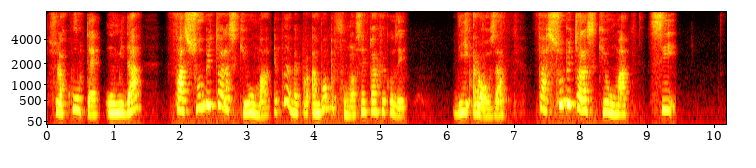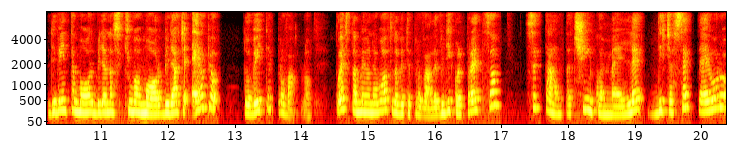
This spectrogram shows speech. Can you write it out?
sulla cute umida, fa subito la schiuma e poi ha un buon profumo, lo sento anche così, di rosa. Fa subito la schiuma, si diventa morbida, una schiuma morbida, cioè è proprio, dovete provarlo. Questo almeno una volta dovete provarlo. Vi dico il prezzo, 75 ml, 17,45 euro.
